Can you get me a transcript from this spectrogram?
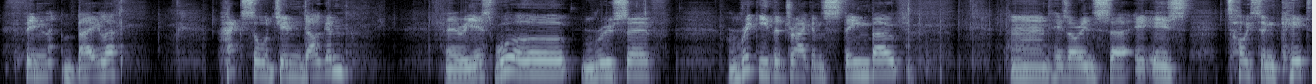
Finn Balor. Hacksaw Jim Duggan. There he is. Whoa! Rusev. Ricky the Dragon Steamboat. And here's our insert. It is Tyson Kidd,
